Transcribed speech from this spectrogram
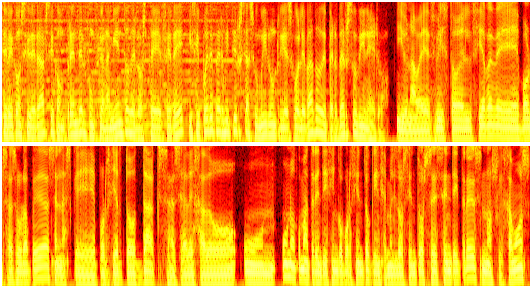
Debe considerar si comprende el funcionamiento de los CFD y si puede permitirse asumir un riesgo elevado de perder su dinero. Y una vez visto el cierre de bolsas europeas, en las que, por cierto, DAX se ha dejado un 1,35%, 15.263, nos fijamos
